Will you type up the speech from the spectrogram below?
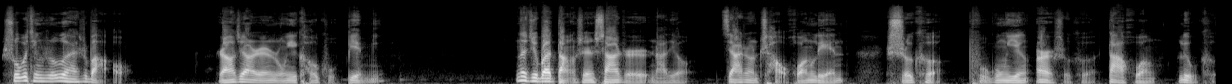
说不清是饿还是饱，然后这样人容易口苦便秘。那就把党参、砂仁拿掉，加上炒黄连十克、蒲公英二十克、大黄六克。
